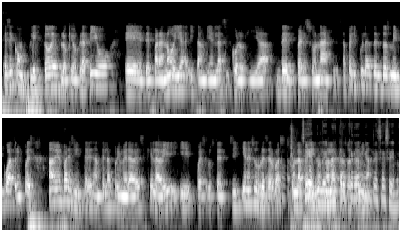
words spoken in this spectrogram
ese conflicto de bloqueo creativo, eh, de paranoia y también la psicología del personaje. Esa película es del 2004 y pues a mí me pareció interesante la primera vez que la vi y pues usted sí tiene sus reservas con la Sí, el no, la creo que realmente es ese. No,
